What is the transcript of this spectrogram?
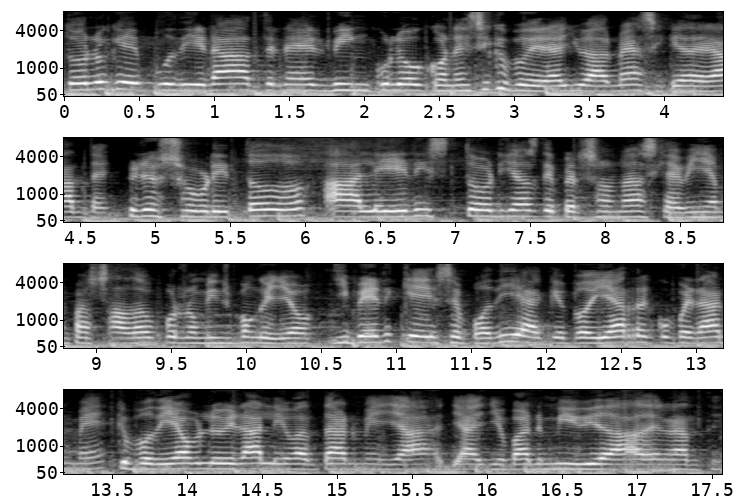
todo lo que pudiera tener vínculo con eso y que pudiera ayudarme a seguir adelante. Pero sobre todo a leer historias de personas que habían pasado por lo mismo que yo y ver que se podía, que podía recuperarme, que podía volver a levantarme ya, ya llevar mi vida adelante.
